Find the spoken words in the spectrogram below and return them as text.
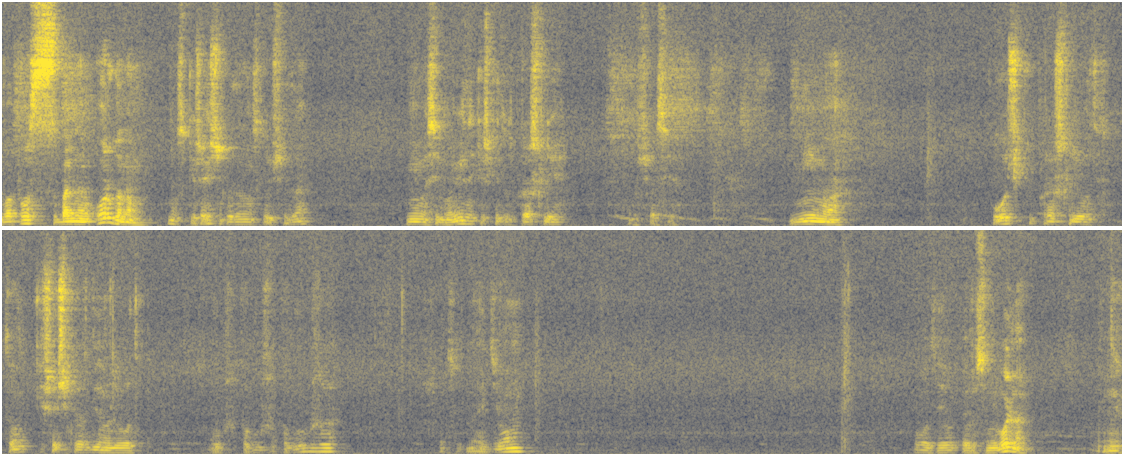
вопрос с больным органом, ну, с кишечником в данном случае, да. Мимо сигмовидной кишки тут прошли. Сейчас я мимо почки прошли, вот, потом кишечку раздвинули, вот, глубже, поглубже, поглубже. Сейчас вот найдем. Вот, я уперся. Не больно? Нет.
